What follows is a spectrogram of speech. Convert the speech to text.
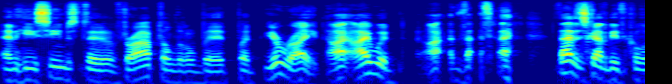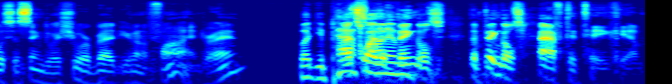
and he seems to have dropped a little bit. But you're right. I, I would. I, that, that has got to be the closest thing to a sure bet you're going to find, right? But you pass That's why on the him. Bengals. The Bengals have to take him.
